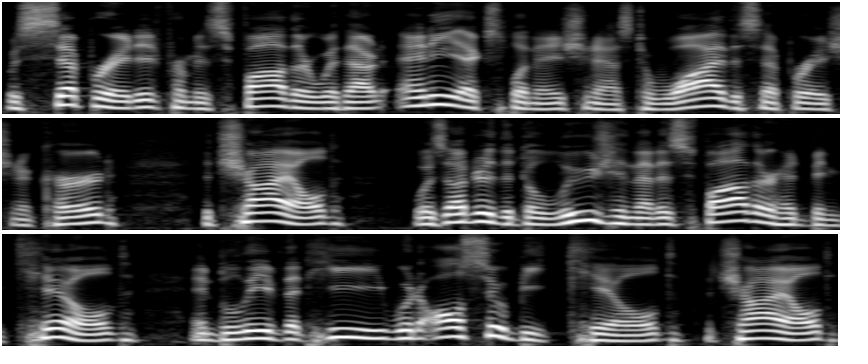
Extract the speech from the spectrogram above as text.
was separated from his father without any explanation as to why the separation occurred. The child was under the delusion that his father had been killed and believed that he would also be killed. The child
